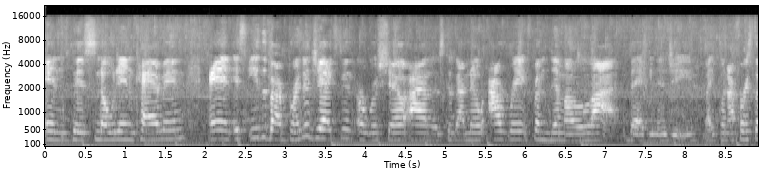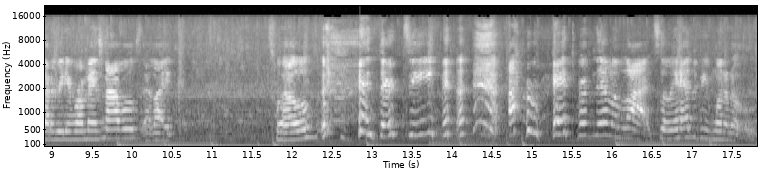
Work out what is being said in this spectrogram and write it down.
in this snowed-in cabin and it's either by Brenda Jackson or Rochelle Alers because I know I read from them a lot back in the G. Like when I first started reading romance novels at like 12 and 13 I from them a lot so it had to be one of those.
